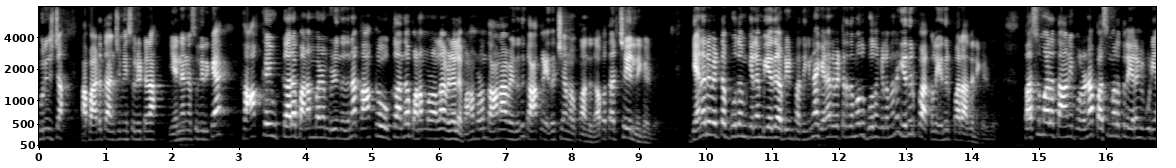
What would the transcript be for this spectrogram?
புரிஞ்சுச்சா? அப்போ அடுத்த அஞ்சுமே சொல்லிட்டேனா? என்னென்ன சொல்லியிருக்கேன்? காக்கை உட்கார பனம்பழம் விழுந்ததுன்னா காக்கை உட்காந்தா பனம்பழம்லாம் விழலை பனம்பழம் தானாக விழுந்தது காக்கை எதாச்சும் உட்காந்தது அப்போ தற்செயல் நிகழ்வு. கிணறு வெட்ட பூதம் கிளம்பியது அப்படின்னு பார்த்தீங்கன்னா கிணறு வெட்டுறது போது பூதம் கிளம்புனா எதிர்பார்க்கல எதிர்பாராத நிகழ்வு. பசுமர தாணி போலன்னா பசுமரத்தில் இறங்கக்கூடிய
